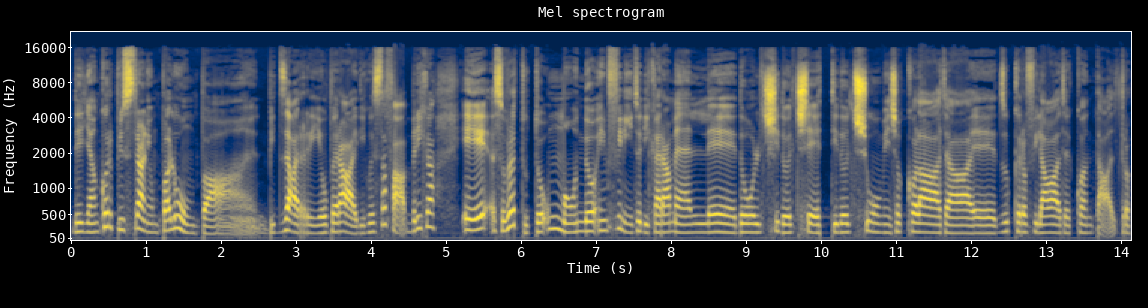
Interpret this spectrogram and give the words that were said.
degli ancora più strani Umpalumpa, eh, bizzarri operai di questa fabbrica e soprattutto un mondo infinito di caramelle, dolci, dolcetti, dolciumi, cioccolata e zucchero filato e quant'altro.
